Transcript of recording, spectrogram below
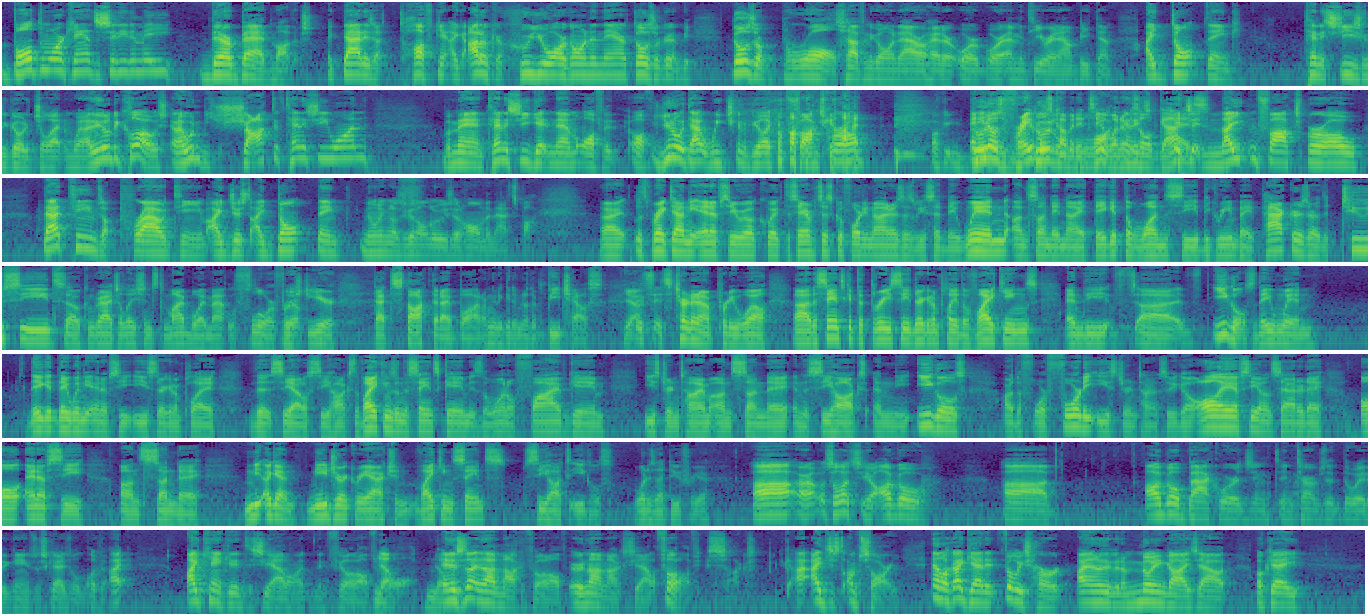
Baltimore, Kansas City, to me, they're bad mothers. Like that is a tough game. Like I don't care who you are going in there. Those are going to be. Those are brawls having to go into Arrowhead or or, or M&T right now and beat them. I don't think Tennessee's going to go to Gillette and win. I think it'll be close, and I wouldn't be shocked if Tennessee won. But man, Tennessee getting them off it off. You know what that week's going to be like in oh, Foxborough. Oh, God. Okay, And he knows Vrabel's good coming in, too, one of And his old guys. It's at night in Foxborough. That team's a proud team. I just I don't think New England's going to lose at home in that spot. All right, let's break down the NFC real quick. The San Francisco 49ers, as we said, they win on Sunday night. They get the one seed. The Green Bay Packers are the two seeds. So, congratulations to my boy, Matt LaFleur, first Yep. year. That stock that I bought, I'm going to get another beach house. Yeah. It's, it's turning out pretty well. Uh, the Saints get the three seed. They're going to play the Vikings and the uh, Eagles. They win. They get they win the NFC East. They're going to play the Seattle Seahawks. The Vikings and the Saints game is the 105 game Eastern time on Sunday, and the Seahawks and the Eagles are the 440 Eastern time. So we go all AFC on Saturday, all NFC on Sunday. Ne- again, knee jerk reaction: Vikings, Saints, Seahawks, Eagles. What does that do for you? Uh, all right, so let's see. I'll go. Uh, I'll go backwards in, in terms of the way the games are scheduled. Look, I I can't get into Seattle and, and Philadelphia No, at all. no and it's not not knocking Philadelphia or not knocking Seattle. Philadelphia sucks. I, I just I'm sorry. And look, I get it. Philly's hurt. I know they've been a million guys out. Okay,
